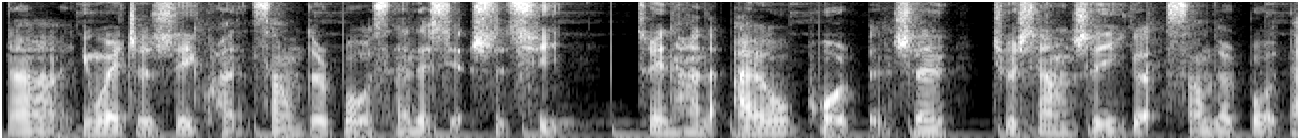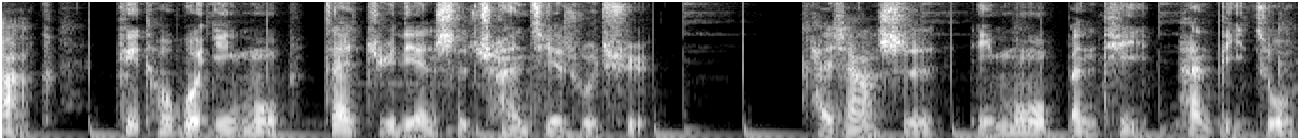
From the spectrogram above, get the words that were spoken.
那因为这是一款 Thunderbolt 三的显示器。所以它的 I/O port 本身就像是一个 Thunderbolt dock，可以透过荧幕在局电时串接出去。开箱时，荧幕本体和底座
